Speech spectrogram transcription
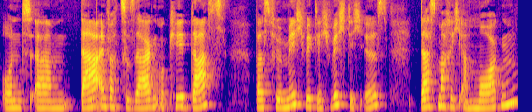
Und ähm, da einfach zu sagen, okay, das, was für mich wirklich wichtig ist, das mache ich am Morgen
